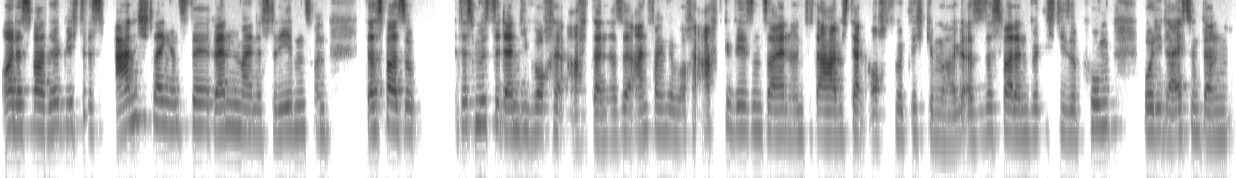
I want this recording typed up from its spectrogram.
Und es war wirklich das anstrengendste Rennen meines Lebens. Und das war so das müsste dann die Woche acht dann, also Anfang der Woche acht gewesen sein. Und da habe ich dann auch wirklich gemerkt. Also das war dann wirklich dieser Punkt, wo die Leistung dann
